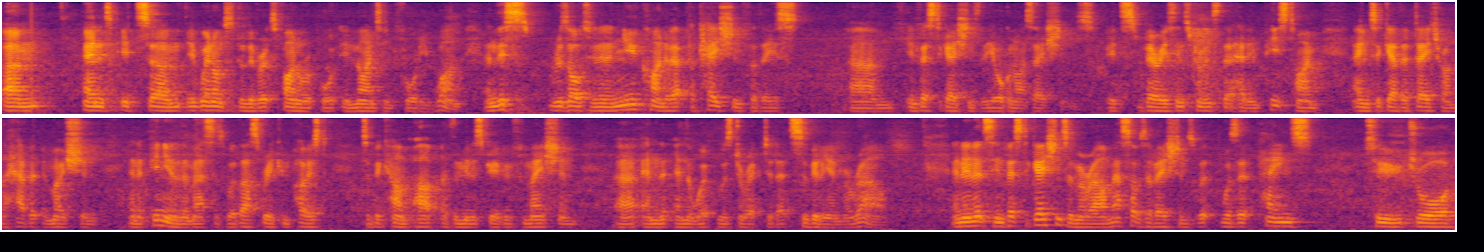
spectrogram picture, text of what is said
Um, and it, um, it went on to deliver its final report in 1941. And this resulted in a new kind of application for these um, investigations of the organisations. Its various instruments that had in peacetime aimed to gather data on the habit, emotion, and opinion of the masses were thus recomposed to become part of the Ministry of Information, uh, and, the, and the work was directed at civilian morale. And in its investigations of morale, mass observations was at pains to draw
